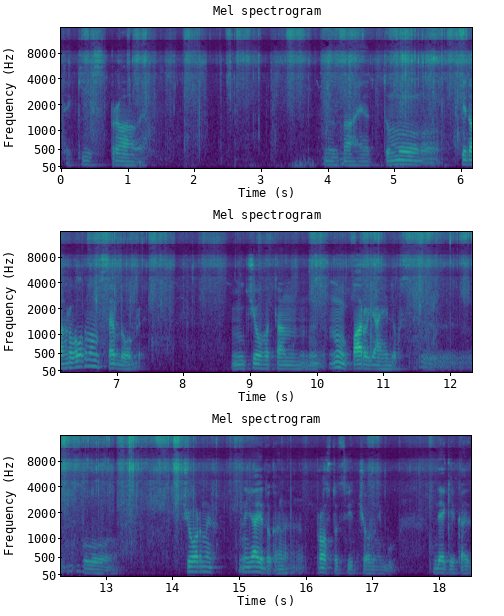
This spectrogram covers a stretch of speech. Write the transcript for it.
такі справи. Не знаю. Тому під агроволокном все добре. Нічого там, ну, пару ягідок було чорних. Не ягідок, а просто цвіт чорний був. Декілька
